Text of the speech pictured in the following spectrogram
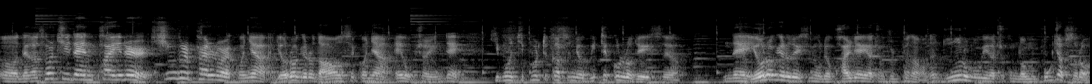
어, 내가 설치된 파일을 싱글 파일로 할 거냐 여러 개로 쓸 거냐의 옵션인데 기본 디폴트 값은 요 밑에 걸로 되어 있어요 근데 여러 개로 되어 있으면 우리가 관리하기가 좀 불편하거든. 눈으로 보기가 조금 너무 복잡스러워.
